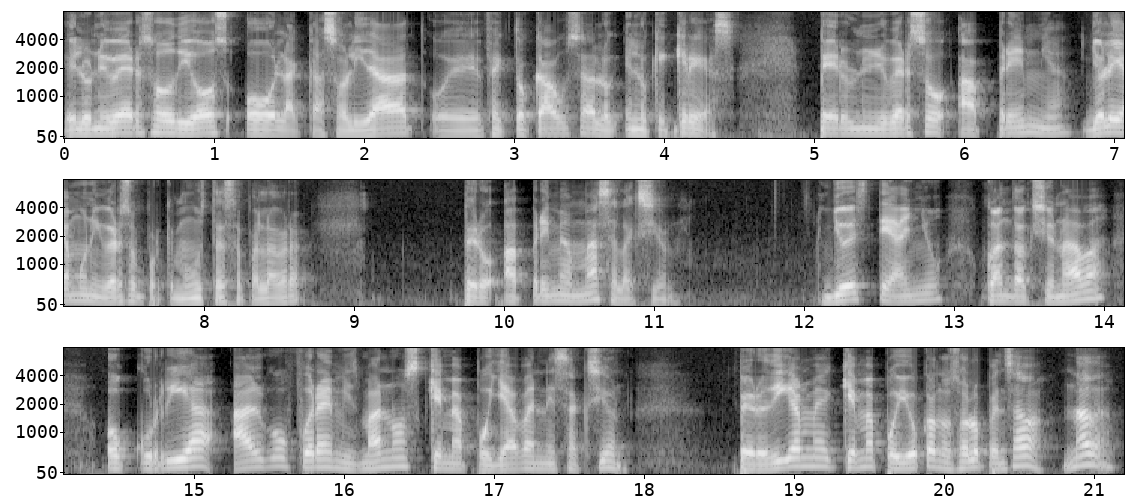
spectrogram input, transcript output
El universo, Dios o la casualidad o efecto causa, en lo que creas. Pero el universo apremia, yo le llamo universo porque me gusta esa palabra, pero apremia más a la acción. Yo este año, cuando accionaba, ocurría algo fuera de mis manos que me apoyaba en esa acción. Pero díganme, ¿qué me apoyó cuando solo pensaba? Nada.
